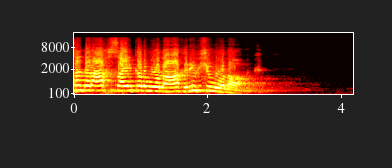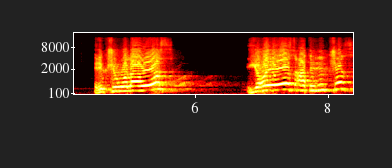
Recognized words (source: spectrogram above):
اندر اخ سائیکل وولا اخ رکش وولا اخ رکش وولا اس یہ ات رکشس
